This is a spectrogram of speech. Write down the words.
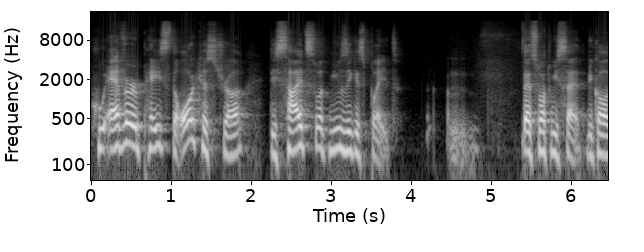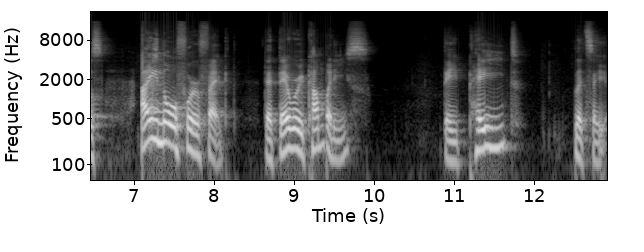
whoever pays the orchestra decides what music is played. Um, that's what we said because I know for a fact that there were companies they paid, let's say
